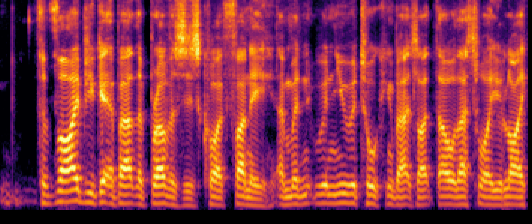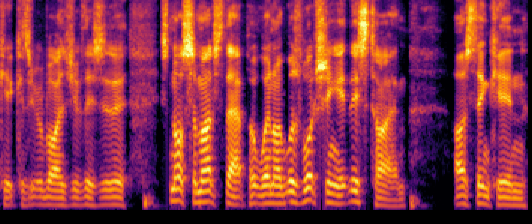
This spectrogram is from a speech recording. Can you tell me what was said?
the vibe you get about the brothers is quite funny. And when when you were talking about, it, it's like, oh, that's why you like it because it reminds you of this. uh, It's not so much that, but when I was watching it this time, I was thinking,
